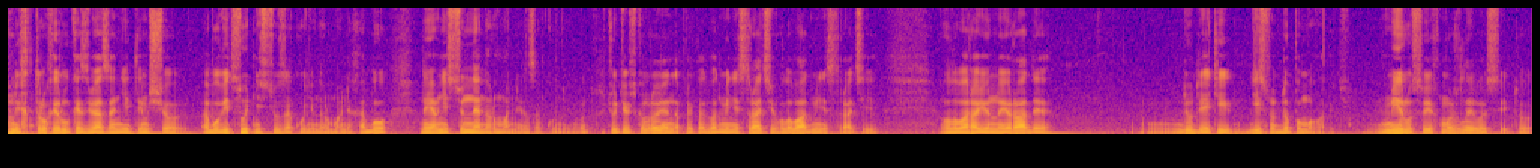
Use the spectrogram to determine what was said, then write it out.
в них трохи руки зв'язані тим, що або відсутністю законів нормальних, або наявністю ненормальних законів. От в Чутівському районі, наприклад, в адміністрації, голова адміністрації, голова районної ради, люди, які дійсно допомагають. В міру своїх можливостей, то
